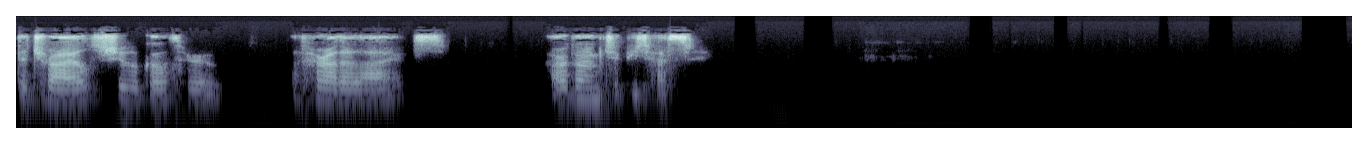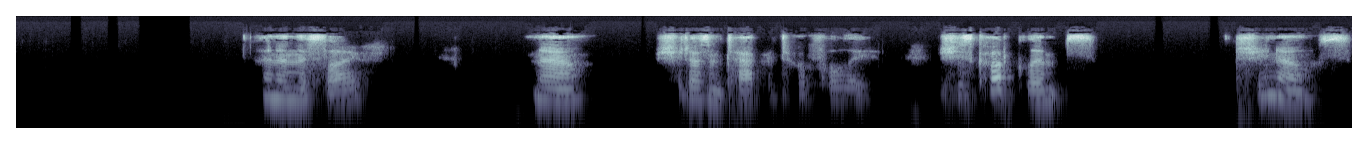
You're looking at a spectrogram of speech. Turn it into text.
the trials she will go through with her other lives are going to be testing. And in this life, now she doesn't tap into it fully. She's caught a glimpse. She knows.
